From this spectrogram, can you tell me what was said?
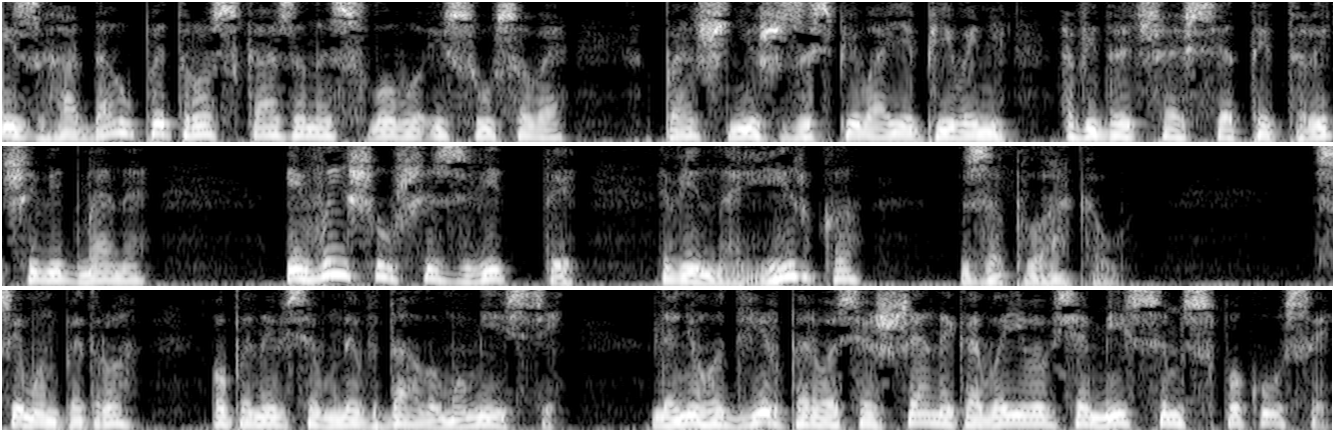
І згадав Петро сказане слово Ісусове, перш ніж заспіває півень, відречешся ти тричі від мене, і, вийшовши звідти, він гірко заплакав. Симон Петро опинився в невдалому місці. Для нього двір первосвященика виявився місцем спокуси,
